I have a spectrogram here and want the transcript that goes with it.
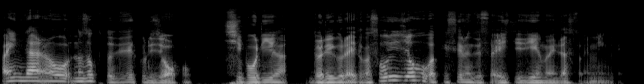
ファインダーを覗くと出てくる情報、絞りがどれぐらいとか、そういう情報が消せるんですよ。HDMI に出すタイミングで。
